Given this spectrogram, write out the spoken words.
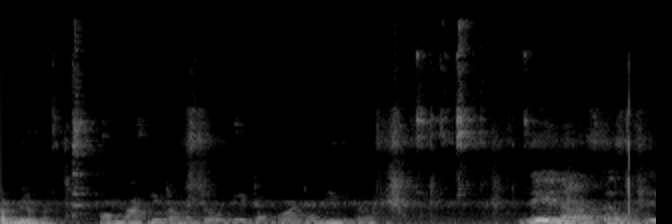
আর দিও না। ও মাকে টমেটো এটা পরোটা দিয়ে দিতে দে না আস্তে আস্তে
